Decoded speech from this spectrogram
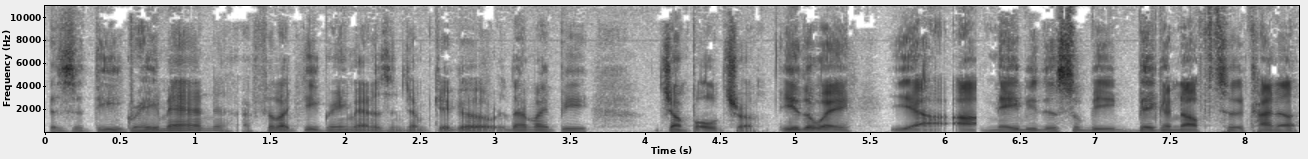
is it D Gray Man? I feel like D Gray Man is in Jump Giga, or that might be Jump Ultra. Either way, yeah, uh, maybe this will be big enough to kind of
